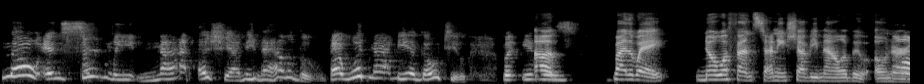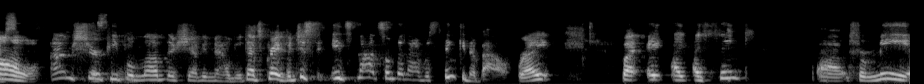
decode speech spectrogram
No, and certainly not a Chevy Malibu. That would not be a go-to. But it um, was. By the way, no offense to any Chevy Malibu owners. No, I'm sure people love their Chevy Malibu. That's great, but just it's not something I was thinking about, right? But it, I, I think uh, for me,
